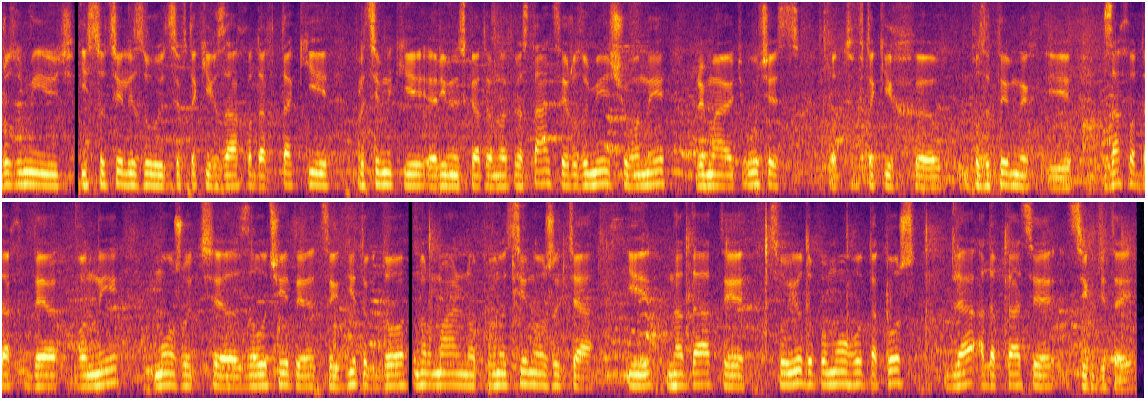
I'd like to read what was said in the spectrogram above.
розуміють і соціалізуються в таких заходах, так і працівники Рівненської атомної електростанції розуміють, що вони приймають участь от в таких е, позитивних і заходах, де вони можуть е, залучити цих діток до нормального повноцінного життя і надати свою допомогу також для адаптації цих дітей.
